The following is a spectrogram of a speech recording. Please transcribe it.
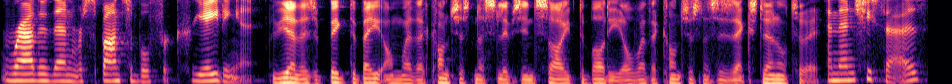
rather than responsible for creating it. Yeah, there's a big debate on whether consciousness lives inside the body or whether consciousness is external to it. And then she says,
